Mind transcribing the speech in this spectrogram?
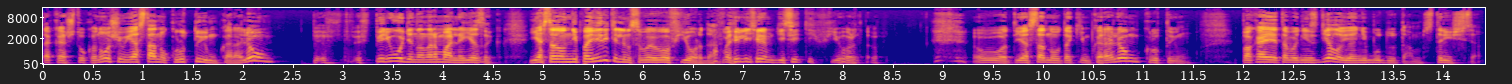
такая штука. Ну, в общем, я стану крутым королем, в переводе на нормальный язык. Я стану не повелителем своего фьорда, а повелителем десяти фьордов. Вот, я стану таким королем крутым. Пока я этого не сделаю, я не буду там стричься.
